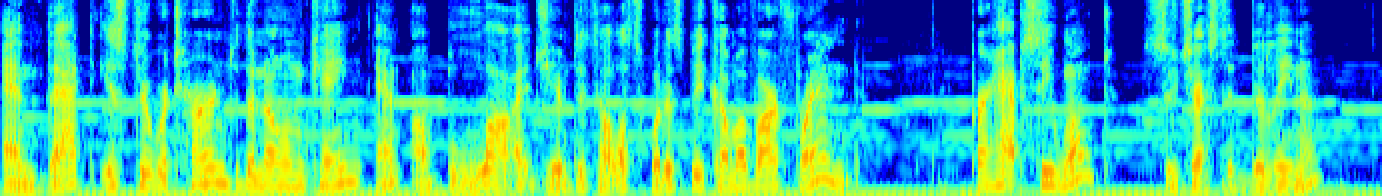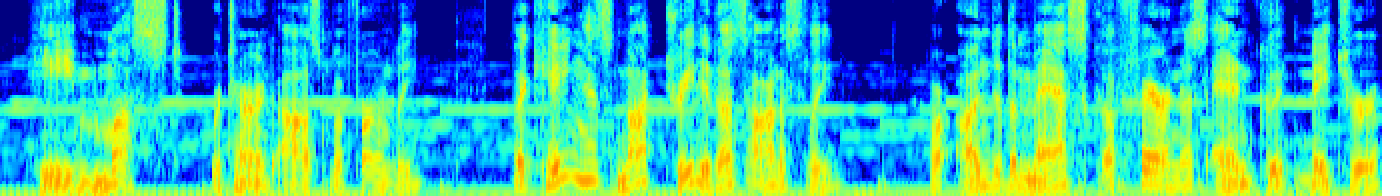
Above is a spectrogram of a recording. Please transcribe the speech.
"and that is to return to the Nome King and oblige him to tell us what has become of our friend." "Perhaps he won't," suggested Billina. "He must," returned Ozma firmly. "The King has not treated us honestly, for under the mask of fairness and good nature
